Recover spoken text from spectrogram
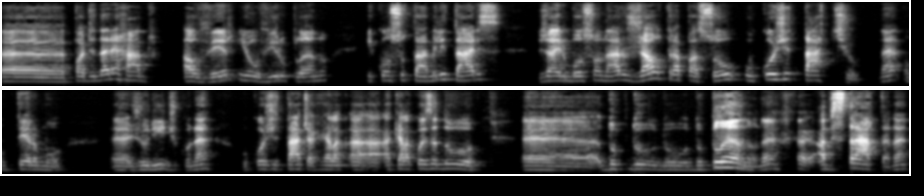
uh, pode dar errado ao ver e ouvir o plano e consultar militares. Jair Bolsonaro já ultrapassou o cogitátil, né? um termo uh, jurídico, né? O cogitátil, aquela, aquela coisa do, do, do, do, do plano, né? abstrata, né?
